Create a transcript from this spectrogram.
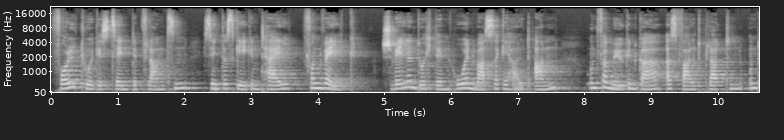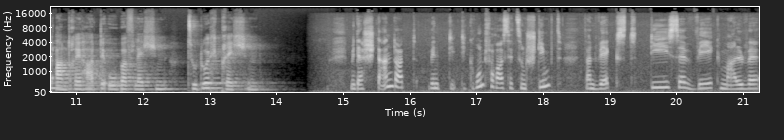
Vollturgeszente Pflanzen sind das Gegenteil von welk, schwellen durch den hohen Wassergehalt an und vermögen gar Asphaltplatten und andere harte Oberflächen zu durchbrechen. Mit der Standort, wenn die, die Grundvoraussetzung stimmt, dann wächst diese Wegmalve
